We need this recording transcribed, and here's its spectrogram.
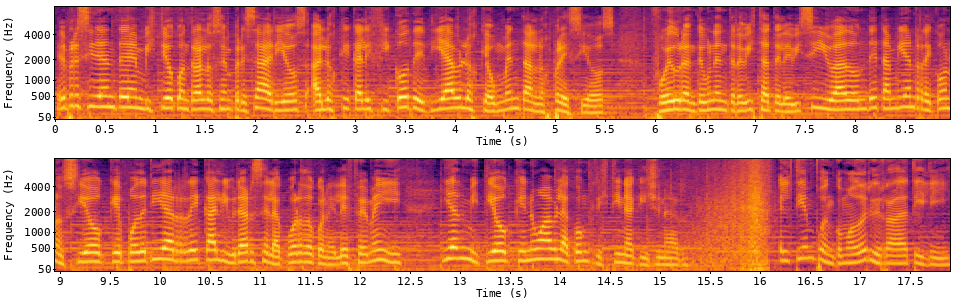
El presidente embistió contra los empresarios, a los que calificó de diablos que aumentan los precios. Fue durante una entrevista televisiva donde también reconoció que podría recalibrarse el acuerdo con el FMI y admitió que no habla con Cristina Kirchner. El tiempo en Comodoro y Radatili.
